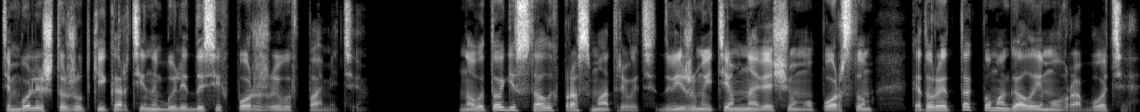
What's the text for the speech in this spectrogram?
тем более что жуткие картины были до сих пор живы в памяти. Но в итоге стал их просматривать, движимый тем навязчивым упорством, которое так помогало ему в работе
